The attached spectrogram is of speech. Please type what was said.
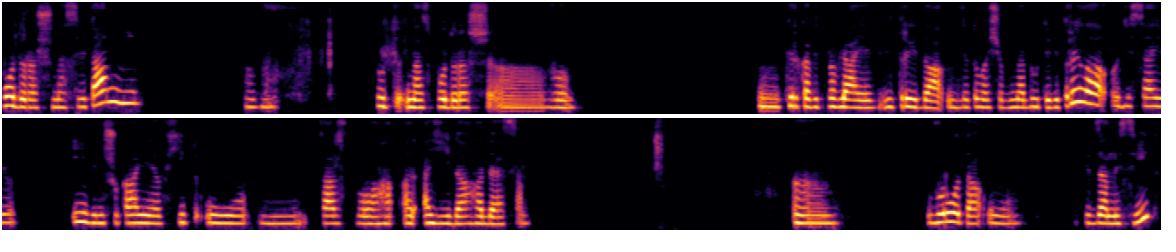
подорож на світанні. Тут у нас подорож в Кирка відправляє вітри да, для того, щоб надути вітрила Одіссею, і він шукає вхід у царство Аїда Гадеса. Е, Ворота у підземний світ.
